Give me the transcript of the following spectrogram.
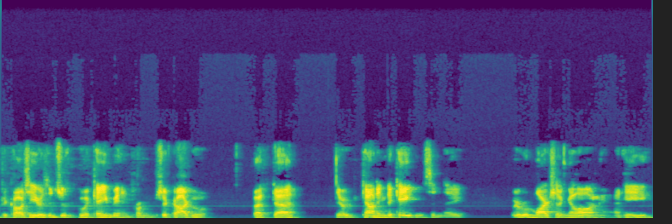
because he was in, came in from Chicago. But uh, they were counting the cadence, and they we were marching along, and he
